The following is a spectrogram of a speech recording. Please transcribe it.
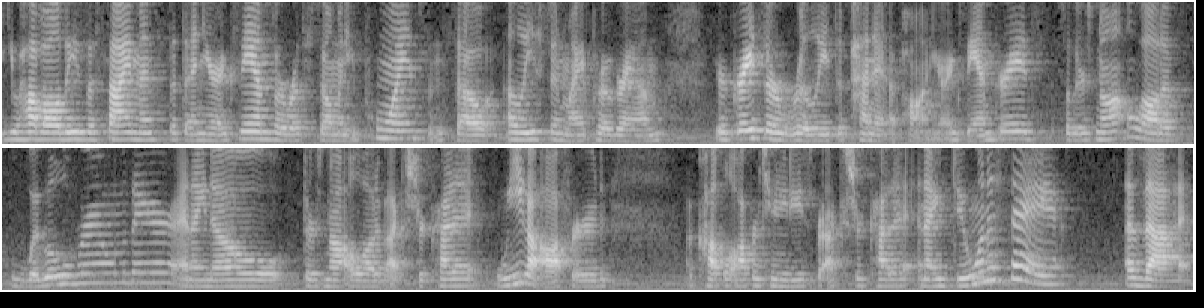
you have all these assignments, but then your exams are worth so many points. And so at least in my program, your grades are really dependent upon your exam grades. So there's not a lot of wiggle room there. And I know there's not a lot of extra credit. We got offered a couple opportunities for extra credit. And I do wanna say that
